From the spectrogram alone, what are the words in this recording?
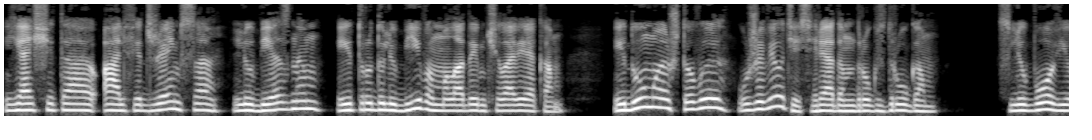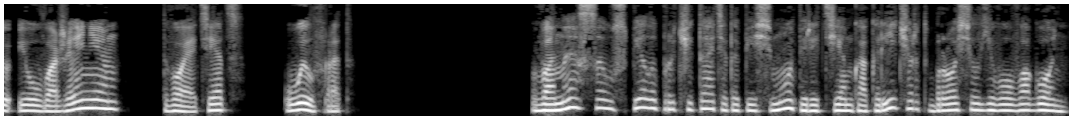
Я считаю Альфи Джеймса любезным и трудолюбивым молодым человеком, и думаю, что вы уживетесь рядом друг с другом. С любовью и уважением, Твой отец — Уилфред». Ванесса успела прочитать это письмо перед тем, как Ричард бросил его в огонь,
